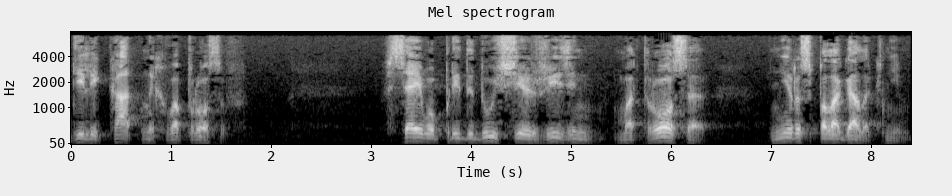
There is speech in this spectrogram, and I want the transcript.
деликатных вопросов. Вся его предыдущая жизнь матроса не располагала к ним.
